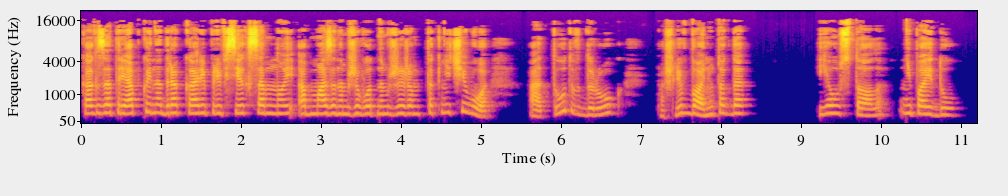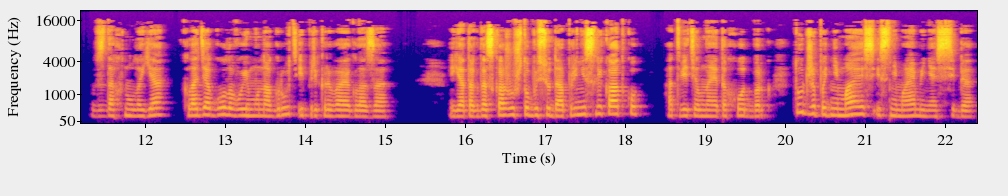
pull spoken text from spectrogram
Как за тряпкой на дракаре при всех со мной, обмазанным животным жиром, так ничего. А тут вдруг... Пошли в баню тогда. Я устала, не пойду, вздохнула я, кладя голову ему на грудь и прикрывая глаза. Я тогда скажу, чтобы сюда принесли катку, ответил на это Ходборг, тут же поднимаясь и снимая меня с себя.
